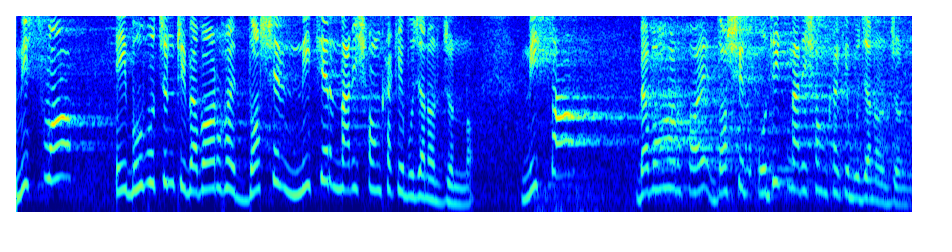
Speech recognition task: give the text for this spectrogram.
নিসওয়া, এই বহুবচনটি ব্যবহার হয় দশের নিচের নারী সংখ্যাকে বোঝানোর জন্য। নিসা ব্যবহার হয় দশের অধিক নারী সংখ্যাকে বোঝানোর জন্য।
